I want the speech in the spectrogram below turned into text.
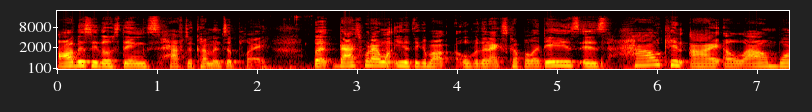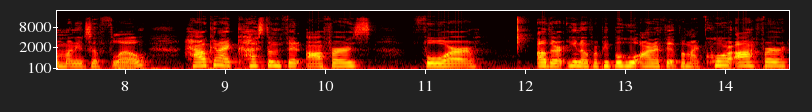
Obviously those things have to come into play but that's what I want you to think about over the next couple of days is how can I allow more money to flow? How can I custom fit offers for other, you know, for people who aren't a fit for my core offer?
